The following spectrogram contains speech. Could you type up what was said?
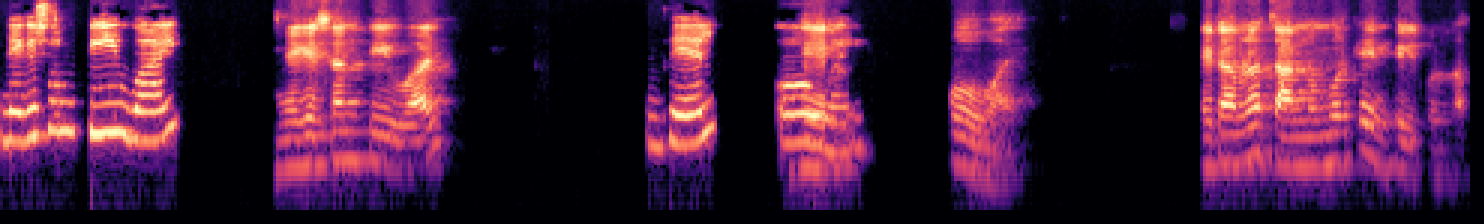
Negation P Y negation P Y vel O Y. O Y. এটা আমরা চার নম্বরকে ইম্পিল করলাম।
